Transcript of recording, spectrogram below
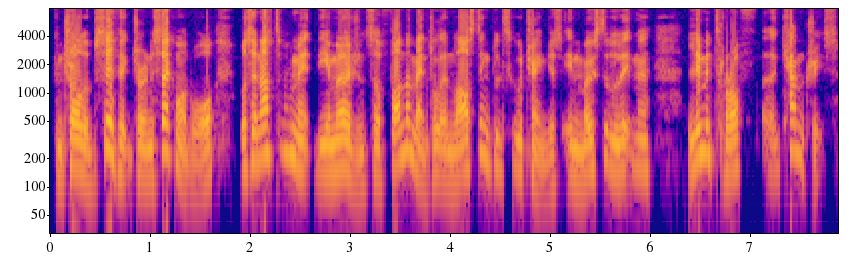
control of the Pacific during the Second World War was enough to permit the emergence of fundamental and lasting political changes in most of the lim- Limitrophe uh, countries.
